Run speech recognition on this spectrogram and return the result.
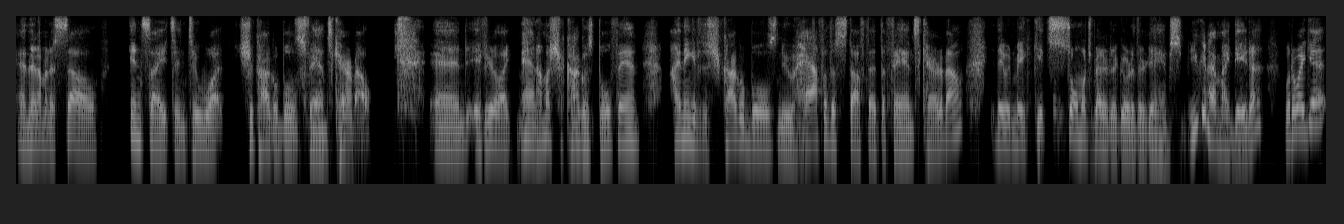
And then I'm going to sell insights into what Chicago Bulls fans care about. And if you're like, man, I'm a Chicago's Bull fan, I think if the Chicago Bulls knew half of the stuff that the fans cared about, they would make it so much better to go to their games. You can have my data. What do I get?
